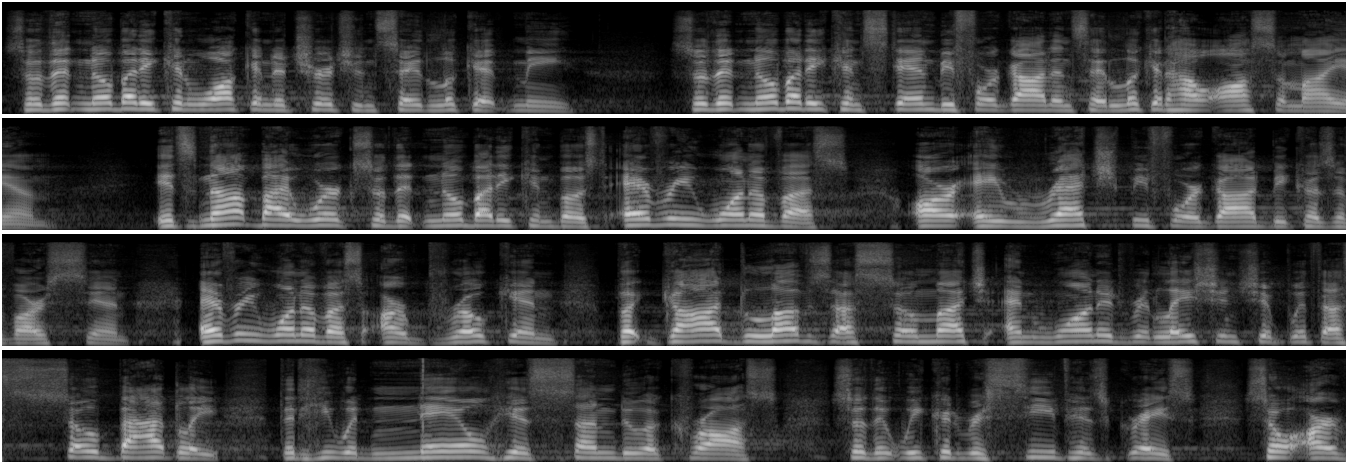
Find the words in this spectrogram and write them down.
so that nobody can walk into church and say, Look at me. so that nobody can stand before God and say, Look at how awesome I am. It's not by work so that nobody can boast. Every one of us are a wretch before God because of our sin. Every one of us are broken, but God loves us so much and wanted relationship with us so badly that He would nail His Son to a cross so that we could receive His grace. So our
